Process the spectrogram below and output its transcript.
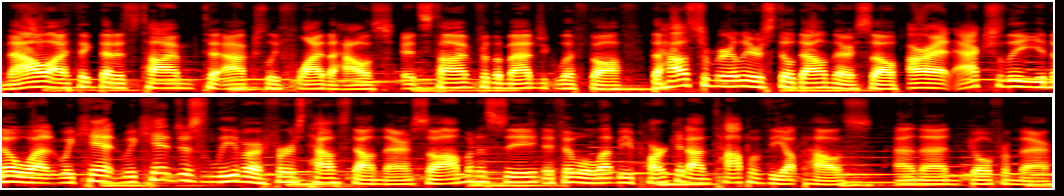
now I think that it's time to actually fly the house. It's time for the magic liftoff. The house from earlier is still down there, so all right. Actually, you know what? We can't we can't just leave our first house down there. So I'm gonna see if it will let me park it on top of the up house. And then go from there.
